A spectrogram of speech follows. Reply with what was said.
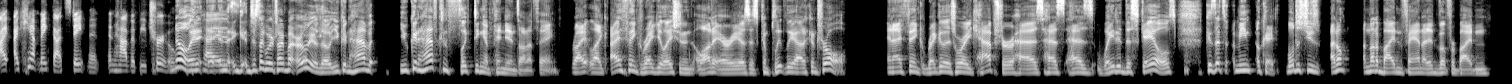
i, I can't make that statement and have it be true No, and, and just like we were talking about earlier, though, you can have you can have conflicting opinions on a thing, right? Like I think regulation in a lot of areas is completely out of control. And I think regulatory capture has has has weighted the scales because that's I mean, okay, we'll just use I don't I'm not a Biden fan. I didn't vote for Biden,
